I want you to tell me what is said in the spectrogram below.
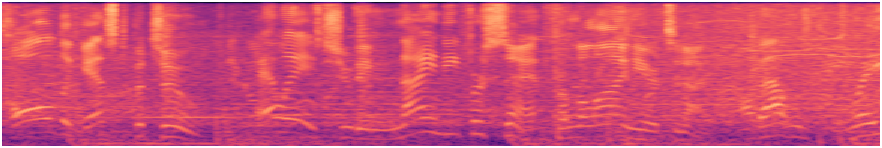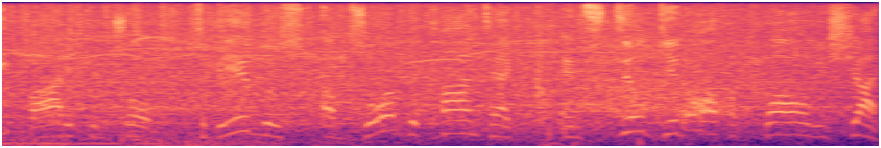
called against Batum. LA is shooting 90% from the line here tonight. Oh, that was great body control. To be able to absorb the contact and still get off a quality shot.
